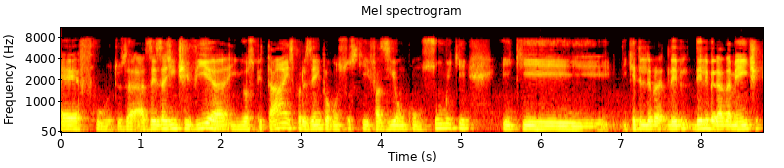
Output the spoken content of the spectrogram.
é, furtos. Às vezes a gente via em hospitais, por exemplo, algumas pessoas que faziam consumo e que, e que, e que deliberadamente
